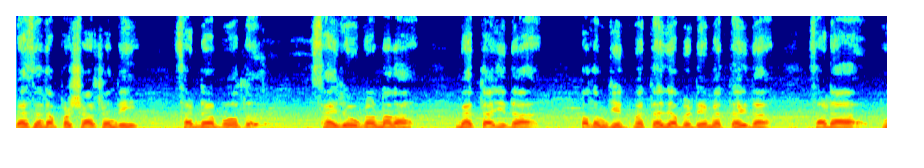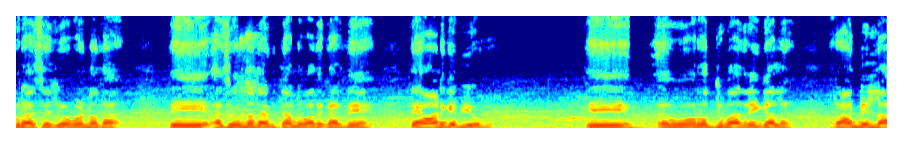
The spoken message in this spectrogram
ਵੈਸੇ ਤਾਂ ਪ੍ਰਸ਼ਾਸਨ ਦੀ ਸਾਡਾ ਬਹੁਤ ਸਹਿਯੋਗ ਆ ਉਹਨਾਂ ਦਾ। ਮਹਿਤਾ ਜੀ ਦਾ, ਪਦਮਜੀਤ ਮਹਿਤਾ ਜੀ ਦਾ, ਵੱਡੇ ਮਹਿਤਾ ਜੀ ਦਾ ਸਾਡਾ ਪੂਰਾ ਸਹਿਯੋਗ ਉਹਨਾਂ ਦਾ। ਤੇ ਅਸੀਂ ਉਹਨਾਂ ਦਾ ਵੀ ਧੰਨਵਾਦ ਕਰਦੇ ਹਾਂ, ਤੇ ਆਣਗੇ ਵੀ ਉਹ। ਤੇ ਅ, ਹੋਰ ਉਦੋਂ ਬਾਅਦ ਰਹੀ ਗੱਲ ਰਾਮਲੀਲਾ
